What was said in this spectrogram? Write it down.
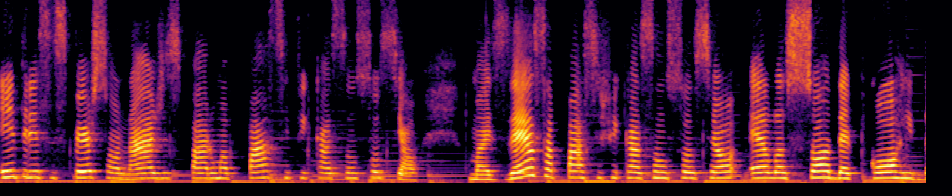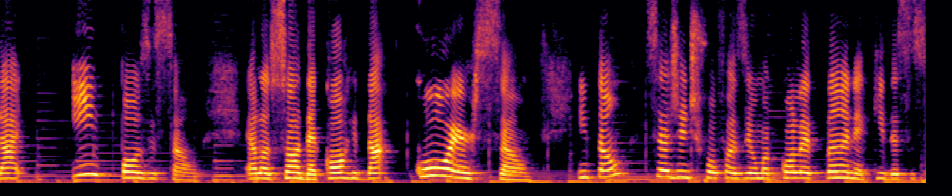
entre esses personagens para uma pacificação social. Mas essa pacificação social, ela só decorre da imposição. Ela só decorre da coerção. Então, se a gente for fazer uma coletânea aqui desses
